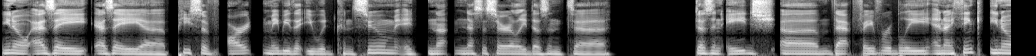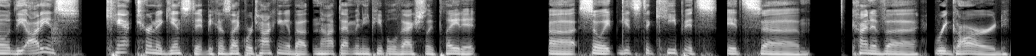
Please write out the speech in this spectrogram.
you know as a as a uh, piece of art maybe that you would consume it not necessarily doesn't uh doesn't age um that favorably. And i think you know the audience can't turn against it because like we're talking about not that many people have actually played it. Uh so it gets to keep its its uh, kind of uh regard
